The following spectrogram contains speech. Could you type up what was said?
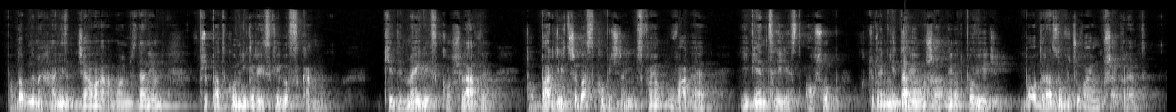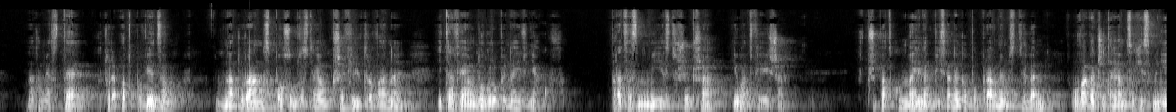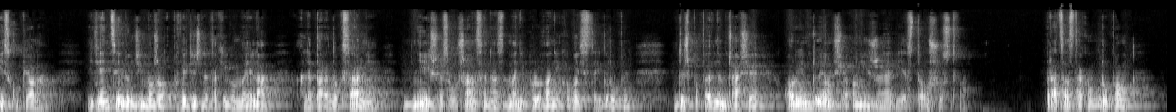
Podobny mechanizm działa, moim zdaniem, w przypadku nigeryjskiego skamu. Kiedy mail jest koślawy, to bardziej trzeba skupić na nim swoją uwagę i więcej jest osób, które nie dają żadnej odpowiedzi, bo od razu wyczuwają przekręt. Natomiast te, które odpowiedzą, w naturalny sposób zostają przefiltrowane i trafiają do grupy naiwniaków. Praca z nimi jest szybsza i łatwiejsza. W przypadku maila pisanego poprawnym stylem, uwaga czytających jest mniej skupiona i więcej ludzi może odpowiedzieć na takiego maila, ale paradoksalnie mniejsze są szanse na zmanipulowanie kogoś z tej grupy, gdyż po pewnym czasie orientują się oni, że jest to oszustwo. Praca z taką grupą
